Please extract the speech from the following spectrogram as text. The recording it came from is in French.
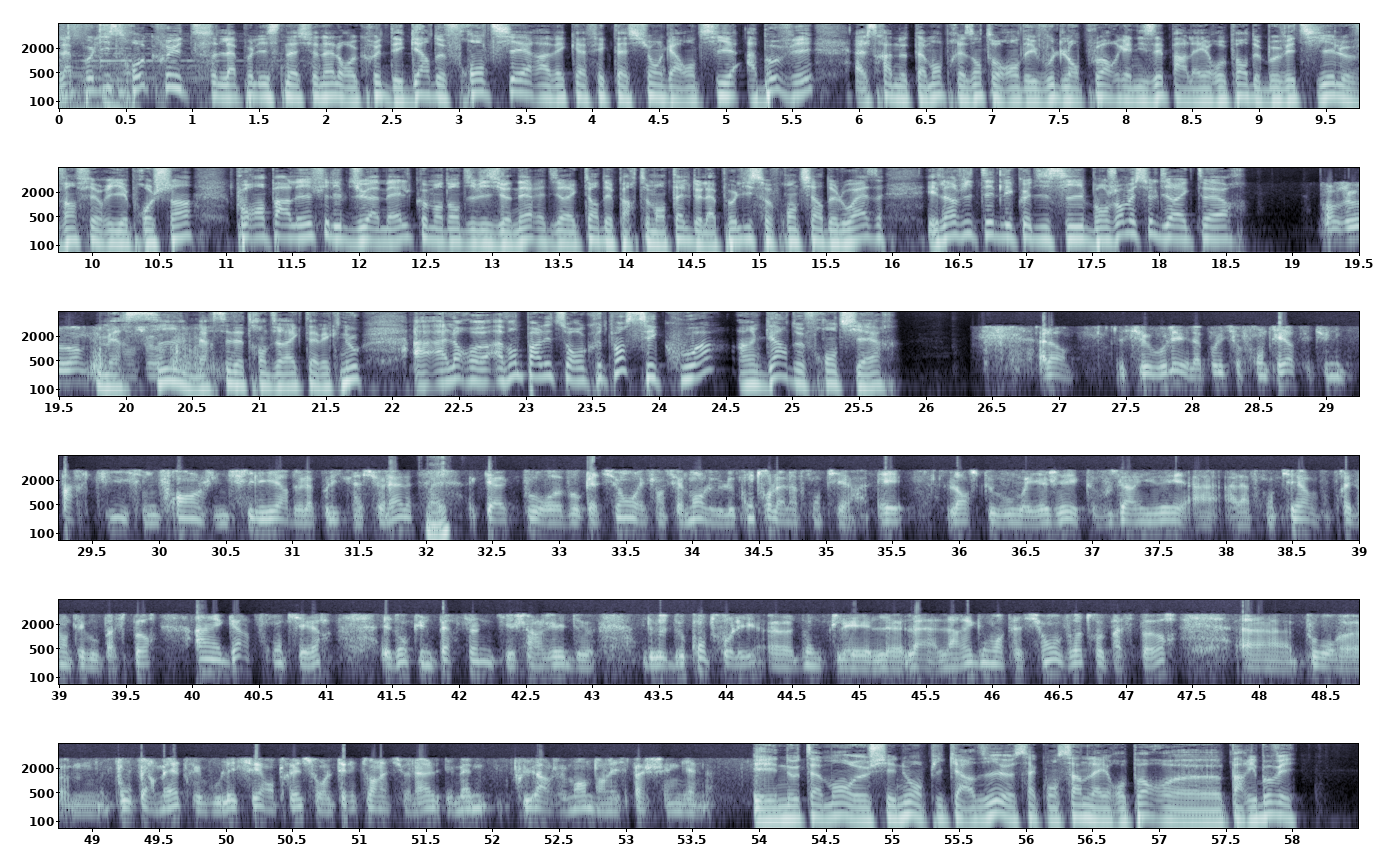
La police recrute. La police nationale recrute des gardes frontières avec affectation garantie à Beauvais. Elle sera notamment présente au rendez-vous de l'emploi organisé par l'aéroport de Beauvais-Tillé le 20 février prochain. Pour en parler, Philippe Duhamel, commandant divisionnaire et directeur départemental de la police aux frontières de l'Oise, est l'invité de l'éco d'ici. Bonjour, monsieur le directeur. Bonjour. Merci, merci d'être en direct avec nous. Ah, alors, euh, avant de parler de ce recrutement, c'est quoi un garde frontière? Alors, si vous voulez, la police aux frontières, c'est une partie, c'est une frange, une filière de la police nationale qui a pour vocation essentiellement le, contrôle à la frontière. Et lorsque vous voyagez et que vous arrivez à, la frontière, vous présentez vos passeports à un garde frontière, et donc une personne qui est chargée de, de, contrôler euh, donc les, la, réglementation, votre passeport, pour, euh, pour vous permettre et vous laisser entrer sur le territoire national et même plus largement dans l'espace Schengen. Et notamment euh, chez nous en Picardie, euh, ça concerne l'aéroport euh, Paris-Beauvais.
